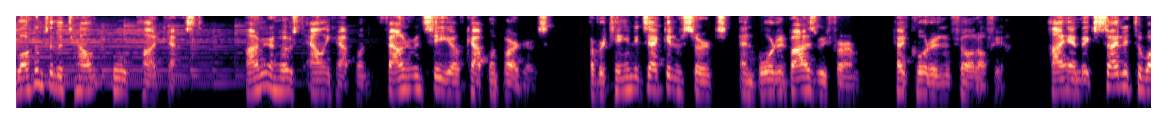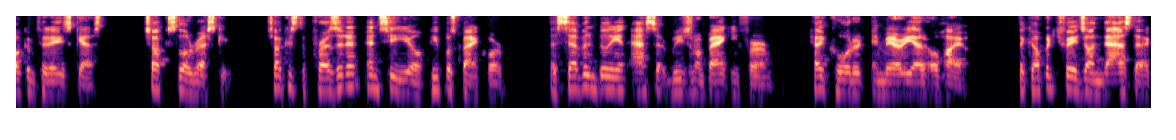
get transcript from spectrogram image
Welcome to the Talent Pool Podcast. I'm your host, Alan Kaplan, founder and CEO of Kaplan Partners, a retained executive search and board advisory firm headquartered in Philadelphia. I am excited to welcome today's guest, Chuck Sulerzyski. Chuck is the president and CEO of Peoples Bancorp, a 7 billion asset regional banking firm headquartered in Marietta, Ohio. The company trades on NASDAQ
